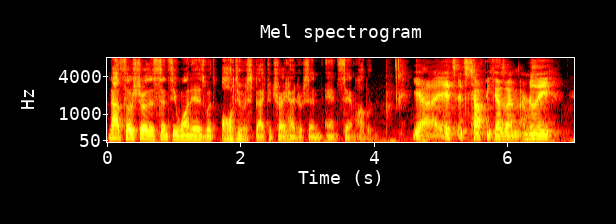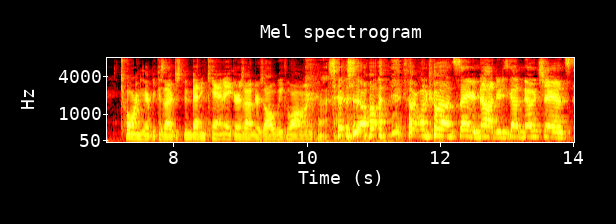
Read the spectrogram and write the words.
Not so sure the Cincy one is, with all due respect to Trey Hendrickson and Sam Hubbard. Yeah, it's it's tough because I'm I'm really torn here because I've just been betting Cam Akers unders all week long. so, so, I want to come out and say, no, nah, dude, he's got no chance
